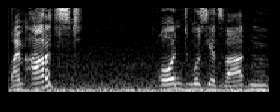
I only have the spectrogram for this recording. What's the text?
beim Arzt und muss jetzt warten,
